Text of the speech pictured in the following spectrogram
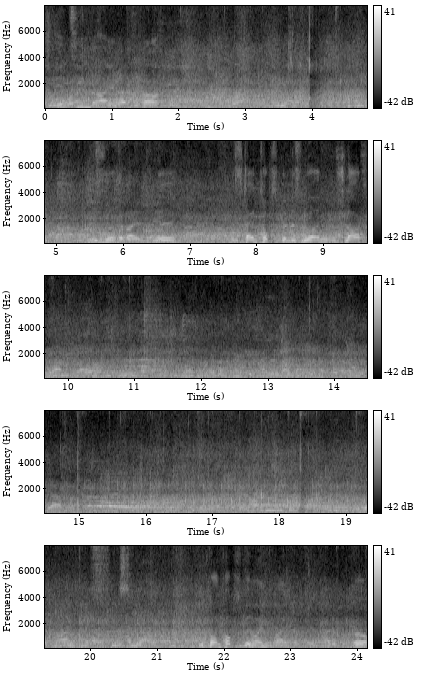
Steht 7-3. Ja. Nicht mehr dabei. Nee, ist kein Topspin, ist nur ein Schlag. Das war ein Topspin. 9-3. Ja.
